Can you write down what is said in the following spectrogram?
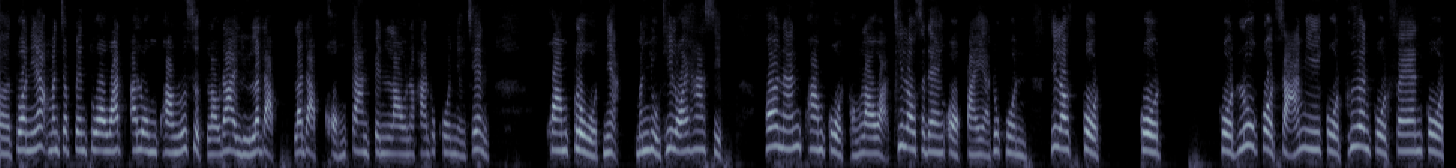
เอ่อตัวนี้มันจะเป็นตัววัดอารมณ์ความรู้สึกเราได้หรือระดับระดับของการเป็นเรานะคะ ทุกคนอย่างเช่น ความโกรธเนี่ยมันอยู่ที่ร้อยห้าสิบเพราะนั้นความโกรธของเราอะ ที่เราแสดงออกไปอะ ทุกคนที่เราโกรธโกรธโกรธลูกโกรธสามีโกรธเพื่อน โกรธแฟน โกรธ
